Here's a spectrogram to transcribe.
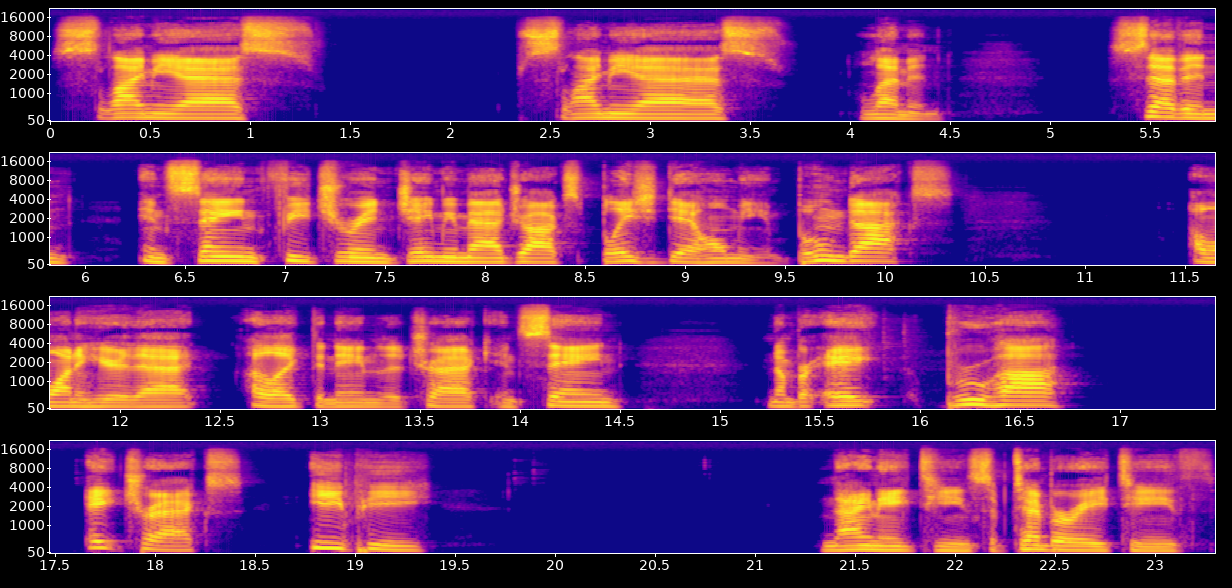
slimy ass. Slimy ass. Lemon. Seven, Insane featuring Jamie Madrox, Blaze Dead Homie, and Boondox. I want to hear that. I like the name of the track, Insane. Number eight, Bruja, eight tracks, EP, 918, September 18th,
